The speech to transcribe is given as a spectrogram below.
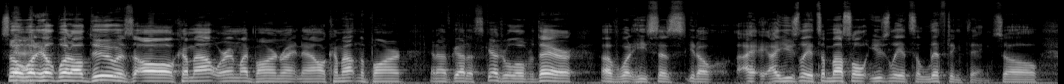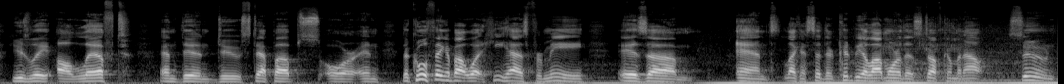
so what he'll, what I'll do is I'll come out. We're in my barn right now. I'll come out in the barn, and I've got a schedule over there of what he says. You know, I, I usually it's a muscle. Usually it's a lifting thing. So usually I'll lift and then do step ups or and the cool thing about what he has for me is um, and like I said, there could be a lot more of this stuff coming out soon.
